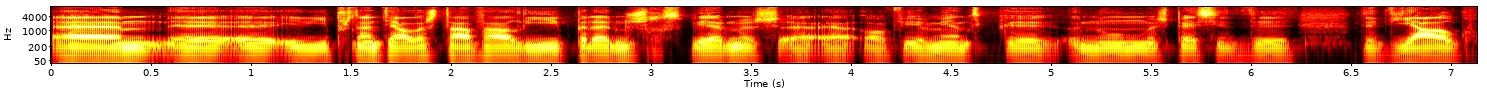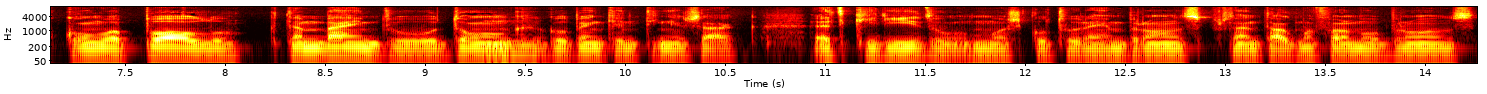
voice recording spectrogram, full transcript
Um, eh, e, portanto, ela estava ali para nos receber, mas, uh, obviamente, que numa espécie de, de diálogo com o Apolo também do dom que uhum. Gulbenkian tinha já adquirido, uma escultura em bronze, portanto, de alguma forma o bronze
